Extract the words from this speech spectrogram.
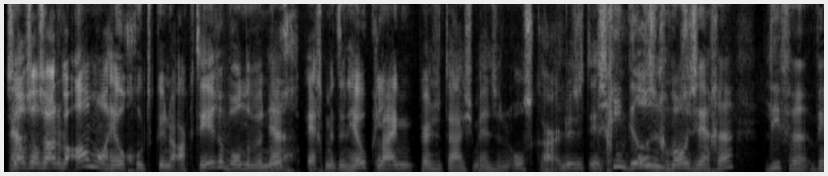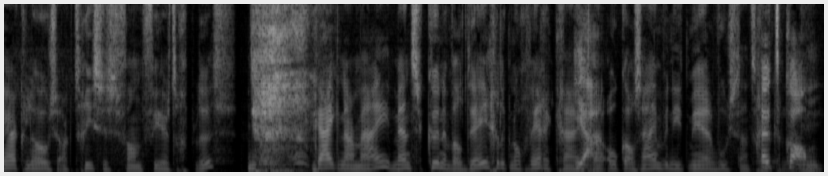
Zelfs al zouden we allemaal heel goed kunnen acteren, wonnen we Ja. nog echt met een heel klein percentage mensen een Oscar. Dus het is Misschien wilden ze gewoon zeggen: lieve werkloze actrices van 40 plus, kijk naar mij. Mensen kunnen wel degelijk nog werk krijgen, Ja. ook al zijn we niet meer woest aan het Het trekken. kan.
